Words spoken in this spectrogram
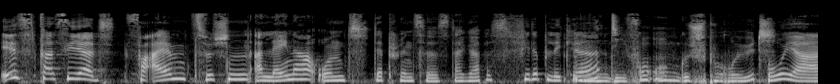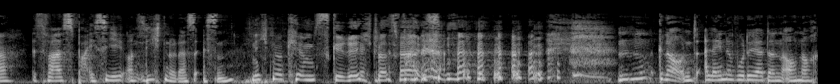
ist passiert. Vor allem zwischen Elena und der Princess. Da gab es viele Blicke. Die Funken gesprüht. Oh ja. Es war spicy und nicht nur das Essen. Nicht nur Kims Gericht, was spicy. Genau, und Alena wurde ja dann auch noch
